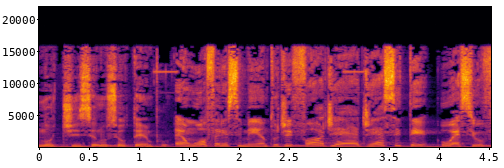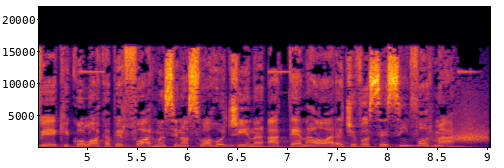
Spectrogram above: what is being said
Notícia no seu tempo. É um oferecimento de Ford Edge ST, o SUV que coloca performance na sua rotina até na hora de você se informar.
